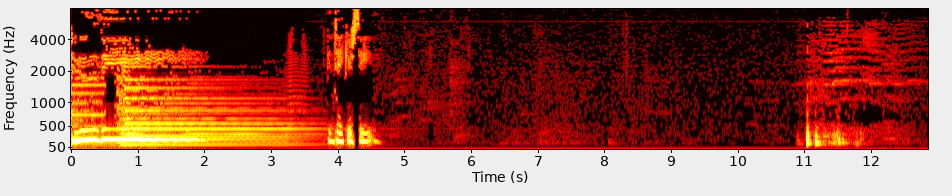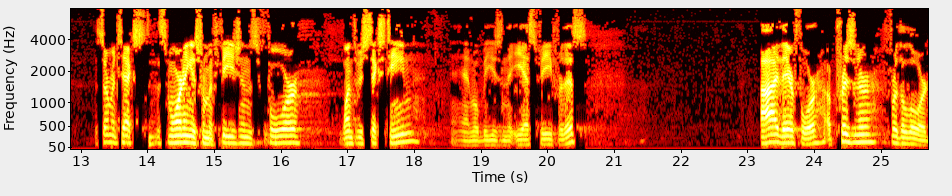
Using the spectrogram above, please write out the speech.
to thee. You can take your seat. The sermon text this morning is from Ephesians 4 1 through 16, and we'll be using the ESV for this. I, therefore, a prisoner for the Lord,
